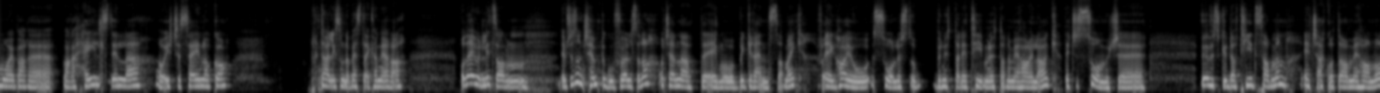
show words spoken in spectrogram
må jeg bare være helt stille og ikke si noe. Det er liksom det beste jeg kan gjøre. Og det er jo litt sånn Det er jo ikke sånn kjempegod følelse, da, å kjenne at jeg må begrense meg. For jeg har jo så lyst til å benytte de ti minuttene vi har i lag. Det er ikke så mye overskudd av tid sammen, Det er ikke akkurat det vi har nå.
